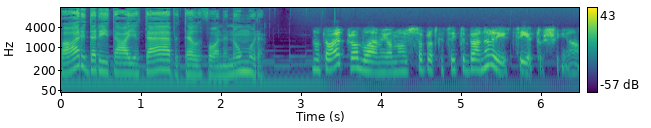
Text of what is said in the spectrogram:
pāridarītāja tēva telefona numura. Nu, tā ir problēma, jo nu, es saprotu, ka citi bērni arī ir cietuši. Jā.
